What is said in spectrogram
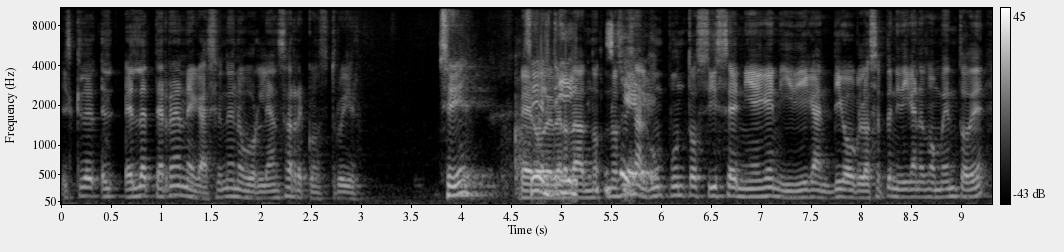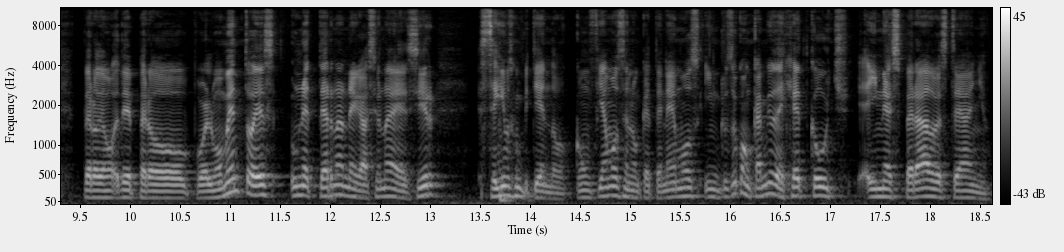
es que es la eterna negación de Nueva Orleans a reconstruir. Sí. Pero de verdad, no, sé si en algún punto sí se nieguen y digan, digo, lo acepten y digan es momento de, pero, de, pero por el momento es una eterna negación a decir seguimos compitiendo, confiamos en lo que tenemos, incluso con cambio de head coach inesperado este año.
